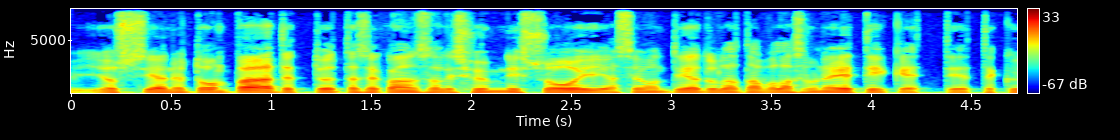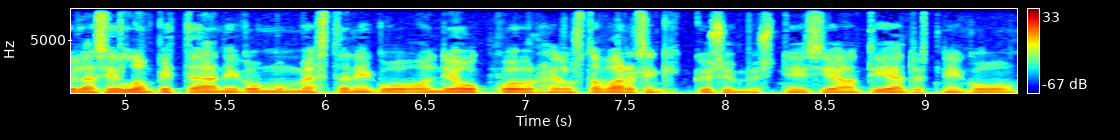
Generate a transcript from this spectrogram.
jos siellä nyt on päätetty, että se kansallishymni soi ja se on tietyllä tavalla sellainen etiketti, että kyllä silloin pitää niin kuin mun mielestä niin kuin on joukkueurheilusta varsinkin kysymys, niin siellä on tietyt niin kuin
